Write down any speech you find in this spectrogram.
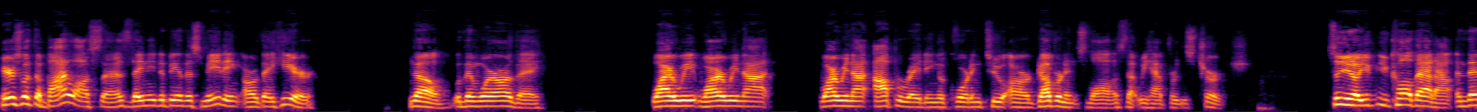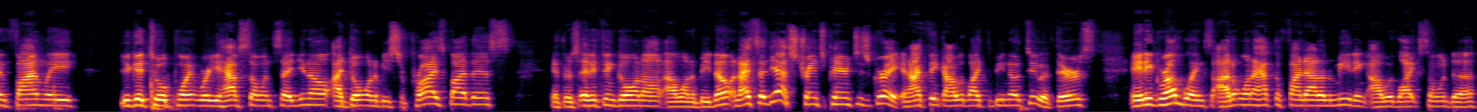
here's what the bylaw says. They need to be in this meeting. Are they here? No. Well then where are they? Why are we why are we not why are we not operating according to our governance laws that we have for this church? So, you know, you, you call that out. And then finally, you get to a point where you have someone say, you know, I don't want to be surprised by this. If there's anything going on, I want to be known. And I said, yes, transparency is great. And I think I would like to be known too. If there's any grumblings, I don't want to have to find out in the meeting. I would like someone to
